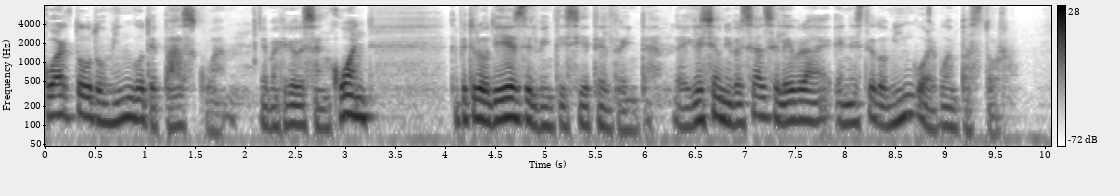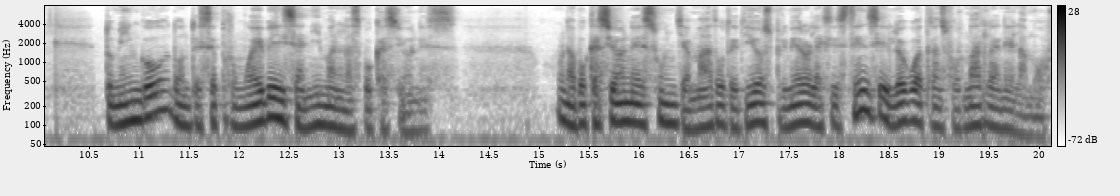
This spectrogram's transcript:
cuarto domingo de Pascua, Evangelio de San Juan, capítulo 10 del 27 al 30. La Iglesia Universal celebra en este domingo al Buen Pastor, domingo donde se promueve y se animan las vocaciones. Una vocación es un llamado de Dios primero a la existencia y luego a transformarla en el amor.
